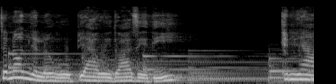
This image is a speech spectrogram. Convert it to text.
ကျွန်တော်မျက်လုံးကိုပြဝေသွားစေသည်ခင်ဗျာ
